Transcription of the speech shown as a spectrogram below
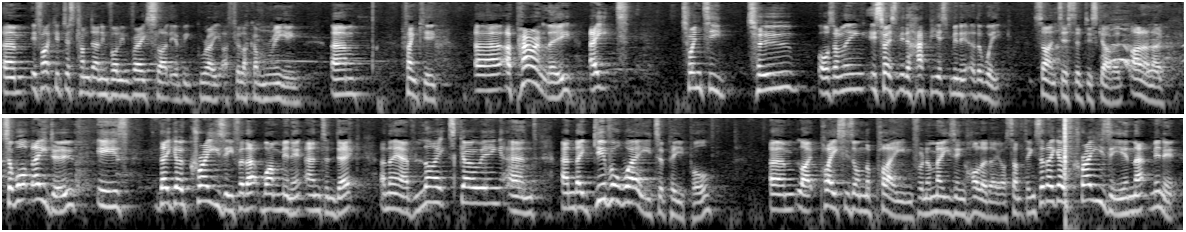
um, if I could just come down in volume very slightly, it'd be great. I feel like I'm ringing. Um, thank you. Uh, apparently, 822 or something. It's supposed to be the happiest minute of the week. Scientists have discovered. I don't know. So what they do is they go crazy for that one minute, Ant and Dec, and they have lights going and, and they give away to people um, like places on the plane for an amazing holiday or something. So they go crazy in that minute.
